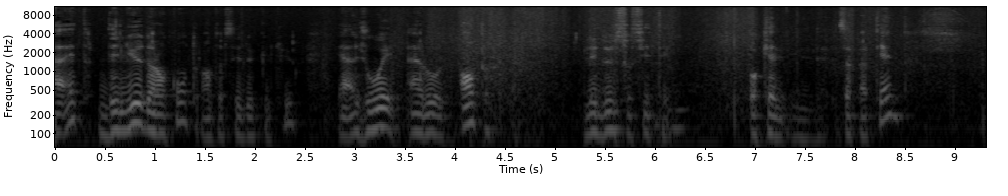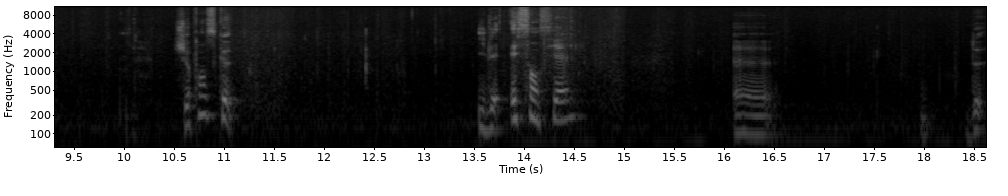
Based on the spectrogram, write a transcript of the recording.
à être des lieux de rencontre entre ces deux cultures et à jouer un rôle entre les deux sociétés auxquelles ils appartiennent, je pense que il est essentiel euh, de,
